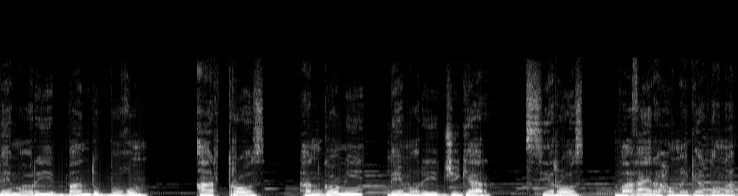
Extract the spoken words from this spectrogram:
бемории банду буғум артроз ҳангоми бемории ҷигар сироз ва ғайраҳо мегардонад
